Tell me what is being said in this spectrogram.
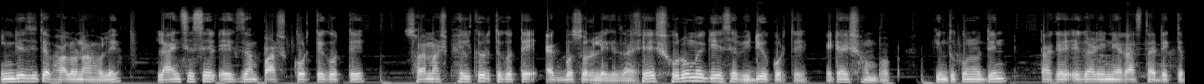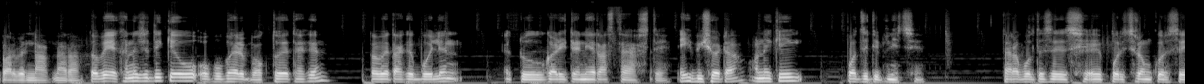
ইংরেজিতে ভালো না হলে লাইসেন্সের এক্সাম পাস করতে করতে, ছয় মাস ফেল করতে করতে এক বছর লেগে যায়। সে শোরুমে গিয়েছে ভিডিও করতে, এটাই সম্ভব। কিন্তু কোনোদিন তাকে এ গাড়ি নিয়ে রাস্তায় দেখতে পারবেন না আপনারা। তবে এখানে যদি কেউ অপু ভাইয়ের ভক্ত হয়ে থাকেন, তবে তাকে বললেন একটু গাড়িটা নিয়ে রাস্তায় আসতে। এই বিষয়টা অনেকেই পজিটিভ নিচ্ছে। তারা বলতেছে সে পরিশ্রম করেছে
